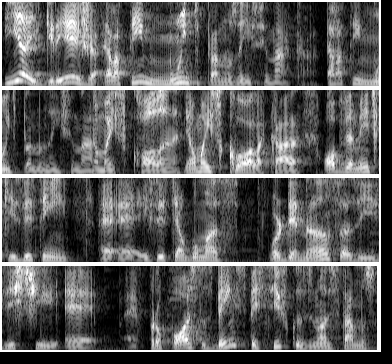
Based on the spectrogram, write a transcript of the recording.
E a igreja, ela tem muito pra nos ensinar, cara. Ela tem muito pra nos ensinar. É uma escola, né? É uma escola, cara. Obviamente que existem, é, é, existem algumas ordenanças e existe é, é, propósitos bem específicos de nós estarmos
